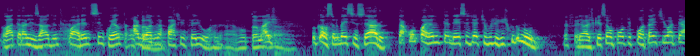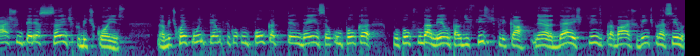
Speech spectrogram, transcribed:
lateralizado entre 40 e 50, Voltamos, agora na parte inferior. Né? É, voltamos. Mas, Lucão, sendo bem sincero, está acompanhando tendências de ativos de risco do mundo. Perfeito. Eu acho que esse é um ponto importante e eu até acho interessante para o Bitcoin isso. O Bitcoin por muito tempo ficou com pouca tendência, ou com pouca, um pouco fundamento, estava difícil de explicar. Né? Era 10, 15 para baixo, 20 para cima.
